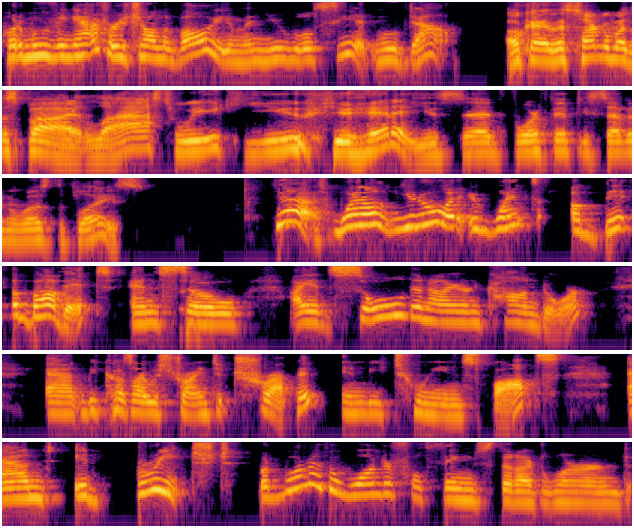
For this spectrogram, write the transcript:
put a moving average on the volume and you will see it move down. Okay, let's talk about the SPY. Last week you you hit it. You said 457 was the place. Yes. Well, you know what? It went a bit above it. And so I had sold an iron condor and because I was trying to trap it in between spots, and it breached. But one of the wonderful things that I've learned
